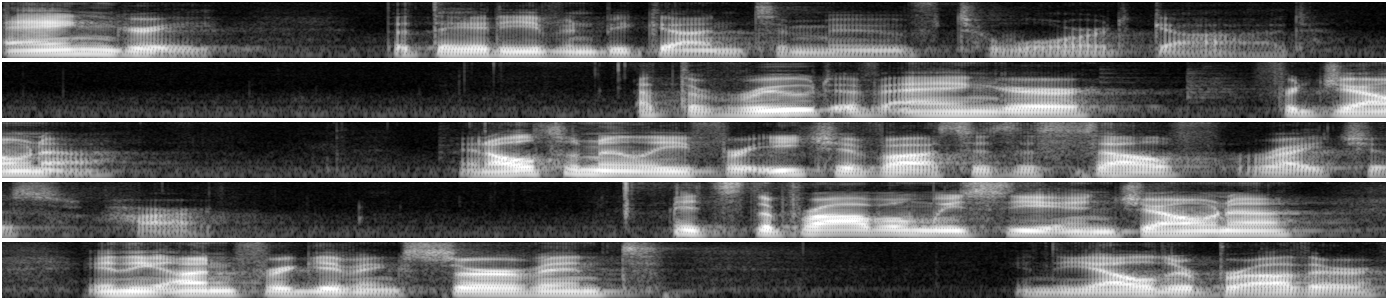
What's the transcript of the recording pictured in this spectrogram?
angry that they had even begun to move toward God. At the root of anger for Jonah, and ultimately for each of us, is a self righteous heart. It's the problem we see in Jonah, in the unforgiving servant, in the elder brother,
